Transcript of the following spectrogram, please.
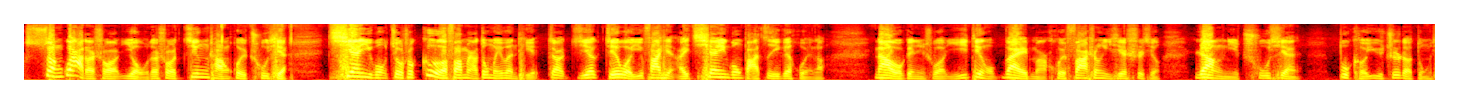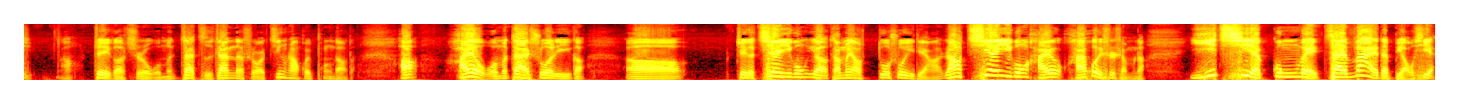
算卦的时候，有的时候经常会出现迁移宫，就是说各个方面都没问题，这结结果一发现，哎，迁移宫把自己给毁了。那我跟你说，一定外面会发生一些事情，让你出现不可预知的东西啊。这个是我们在子占的时候经常会碰到的。好，还有我们再说了一个，呃，这个迁移宫要咱们要多说一点啊。然后迁移宫还有还会是什么呢？一切宫位在外的表现。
